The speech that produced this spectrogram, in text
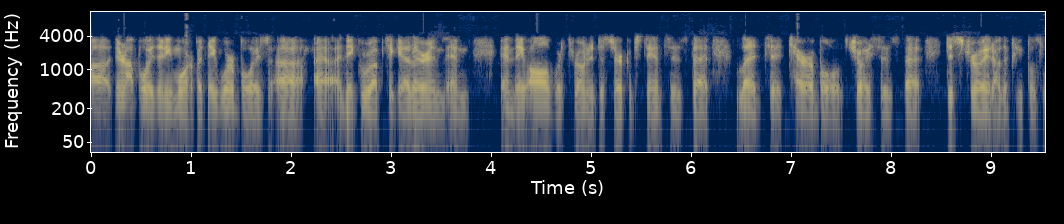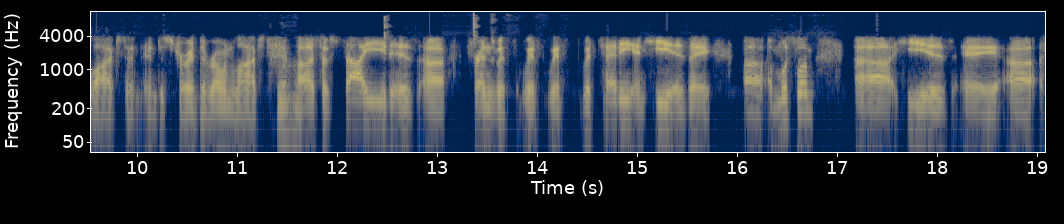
uh, they're not boys anymore, but they were boys. Uh, uh, they grew up together and, and, and they all were thrown into circumstances that led to terrible choices that destroyed other people's lives and, and destroyed their own lives. Mm-hmm. Uh, so Saeed is uh, friends with, with, with, with Teddy, and he is a, uh, a Muslim. Uh, he is a, uh, a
